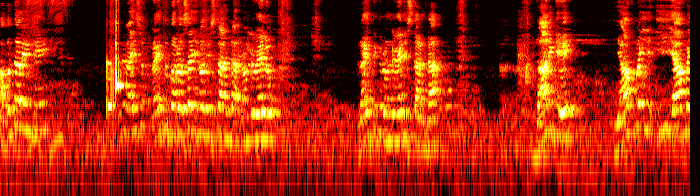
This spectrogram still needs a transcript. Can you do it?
అబద్ధాలు ఏంటి రైతు రైతు భరోసా ఈరోజు ఇస్తా అంట రెండు వేలు. రైతుకి రెండు వేలు ఇస్తా అంట. దానికి యాభై ఈ యాభై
